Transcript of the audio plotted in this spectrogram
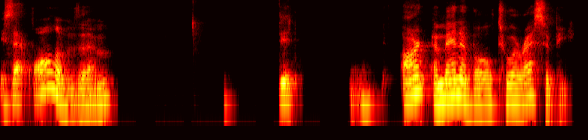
is that all of them that aren't amenable to a recipe.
